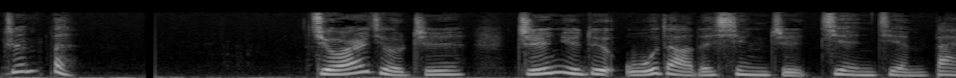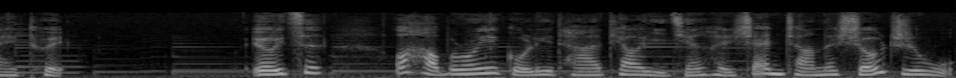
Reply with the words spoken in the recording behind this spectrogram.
真笨。久而久之，侄女对舞蹈的兴致渐渐败退。有一次，我好不容易鼓励她跳以前很擅长的手指舞，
